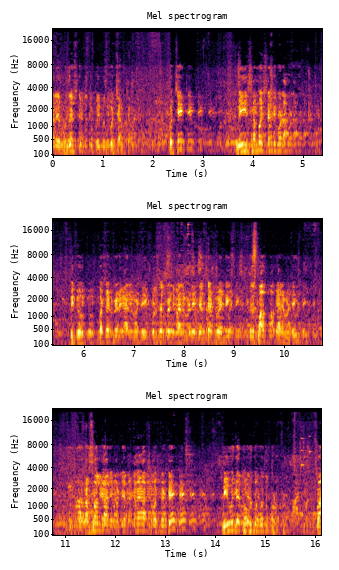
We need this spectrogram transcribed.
అనే ఉద్దేశం మీ ముందుకు వచ్చాం. వచ్చి మీ సమస్యని కూడా మీకు బర్త్ సర్టిఫికేట్ కానివ్వండి గుడి సర్టిఫికేట్ కానివ్వండి డెత్ సర్టిఫికేట్ పాస్బుక్ కానివ్వండి నష్టాలు కానివ్వండి రకరకాల సమస్యలు ఉంటే మీ ముందే ప్రభుత్వం ముందు మా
